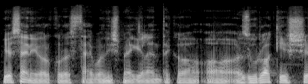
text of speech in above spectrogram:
hogy a szenior korosztályban is megjelentek a, a, az urak, és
